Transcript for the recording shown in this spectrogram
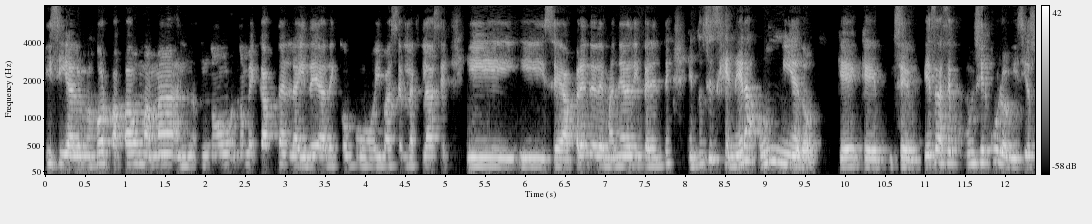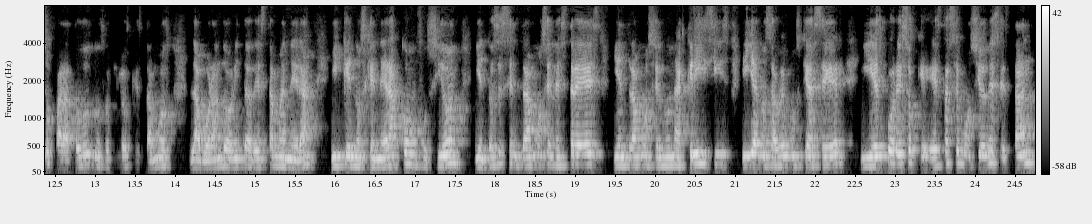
y si a lo mejor papá o mamá no, no me captan la idea de cómo iba a ser la clase y se aprende de manera diferente, entonces genera un miedo que, se empieza a hacer un círculo vicioso para todos nosotros los que estamos laborando ahorita de esta manera y que nos genera confusión y entonces entramos en estrés y entramos en una crisis y ya no sabemos qué hacer y es por eso que estas emociones están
